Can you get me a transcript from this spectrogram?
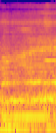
Bye.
